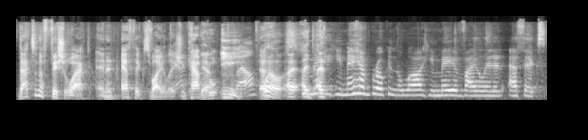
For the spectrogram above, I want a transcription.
That's an official act and an ethics violation, capital E. Well, ethics. he, may, he may have broken the law. He may have violated ethics.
